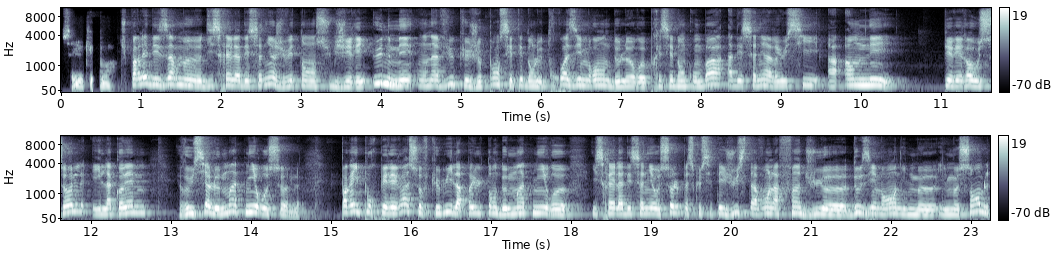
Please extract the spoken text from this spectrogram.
c'est lui qui va. Tu parlais des armes d'Israël Adesanya, je vais t'en suggérer une, mais on a vu que je pense c'était dans le troisième round de leur précédent combat, Adesanya a réussi à emmener Pereira au sol et il a quand même réussi à le maintenir au sol. Pareil pour Pereira, sauf que lui, il n'a pas eu le temps de maintenir euh, Israël Adesanya au sol parce que c'était juste avant la fin du euh, deuxième round, il me, semble.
